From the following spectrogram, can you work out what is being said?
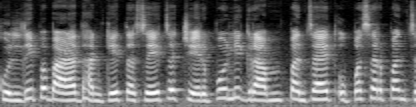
कुलदीप बाळा धानके तसेच चेरपोली ग्रामपंचायत उपसरपंच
